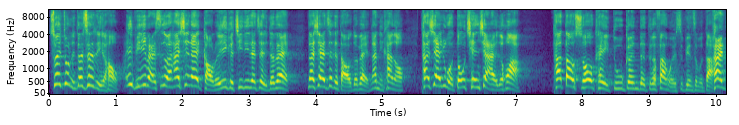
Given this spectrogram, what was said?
所以重点在这里哈，一坪一百四十万，他现在搞了一个基地在这里，对不对？那现在这个岛，对不对？那你看哦，他现在如果都签下来的话，他到时候可以都根的这个范围是变这么大，很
